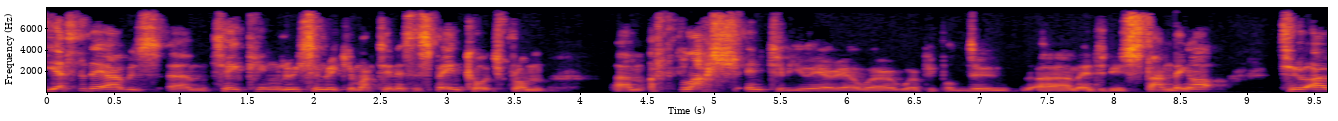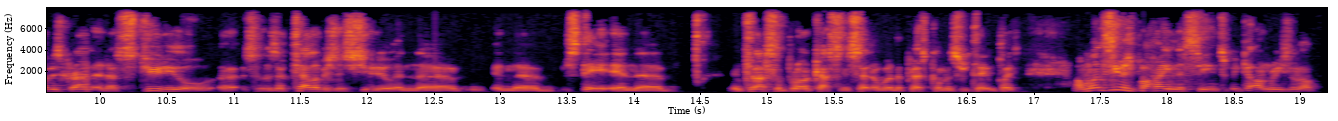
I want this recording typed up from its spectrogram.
yesterday I was um, taking Luis Enrique Martinez, the Spain coach, from um, a flash interview area where, where people do um, interviews standing up to I was granted a studio. Uh, so there's a television studio in the in the state in the International Broadcasting Centre where the press conference were taking place. And once he was behind the scenes, we got on reasonably well.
